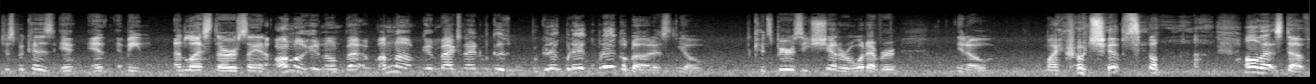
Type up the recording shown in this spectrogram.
Just because it, it I mean, unless they're saying I'm not getting on, I'm not getting vaccinated because It's, you know, conspiracy shit or whatever, you know, microchips, all that stuff.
